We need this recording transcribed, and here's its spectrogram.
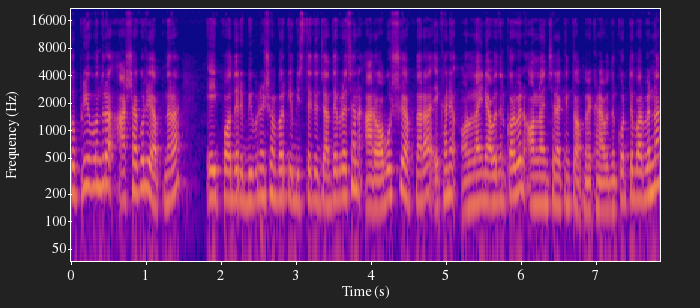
তো প্রিয় বন্ধুরা, আশা করি আপনারা এই পদের বিবরণী সম্পর্কে বিস্তারিত জানতে পেরেছেন। আর অবশ্যই আপনারা এখানে অনলাইনে আবেদন করবেন। অনলাইন ছাড়া কিন্তু আপনারা এখানে আবেদন করতে পারবেন না।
